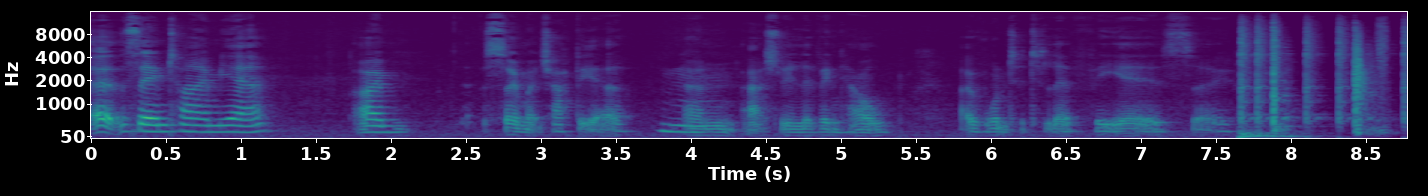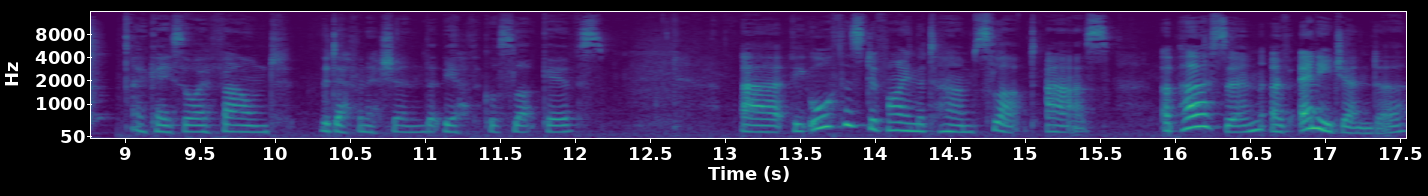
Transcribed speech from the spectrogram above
at the same time, yeah, I'm so much happier Mm. and actually living how I've wanted to live for years. So Okay, so I found the definition that the ethical slut gives. Uh, the authors define the term slut as a person of any gender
